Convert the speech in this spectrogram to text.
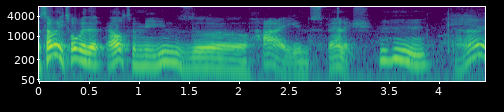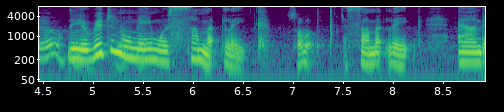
Somebody told me that Alta means uh, high in Spanish. Mm-hmm. Ah, yeah. The original name was Summit Lake. Summit. Summit Lake. And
